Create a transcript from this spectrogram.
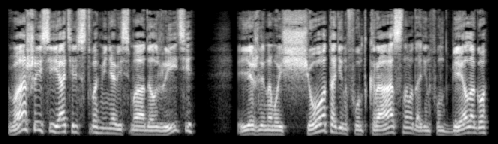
«Ваше сиятельство меня весьма одолжите, ежели на мой счет один фунт красного да один фунт белого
